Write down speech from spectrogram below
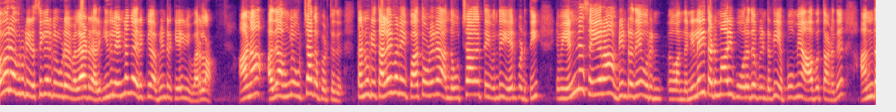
அவர் அவருடைய ரசிகர்கள் கூட விளையாடுறாரு. இதுல என்னங்க இருக்கு அப்படின்ற கேள்வி வரலாம். ஆனால் அது அவங்கள உற்சாகப்படுத்துது. தன்னுடைய தலைவனை பார்த்த உடனே அந்த உற்சாகத்தை வந்து ஏற்படுத்தி இவன் என்ன செய்யறான் அப்படின்றதே ஒரு அந்த நிலை தடுமாறி போறது அப்படின்றது எப்பவுமே ஆபத்தானது. அந்த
